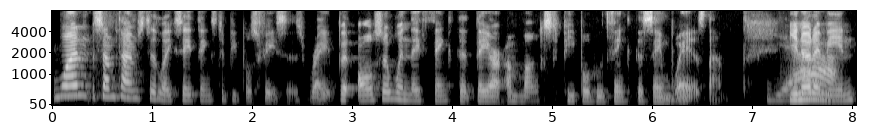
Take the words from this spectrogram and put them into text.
One sometimes to like say things to people's faces, right? But also when they think that they are amongst people who think the same way as them. You know what I mean?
